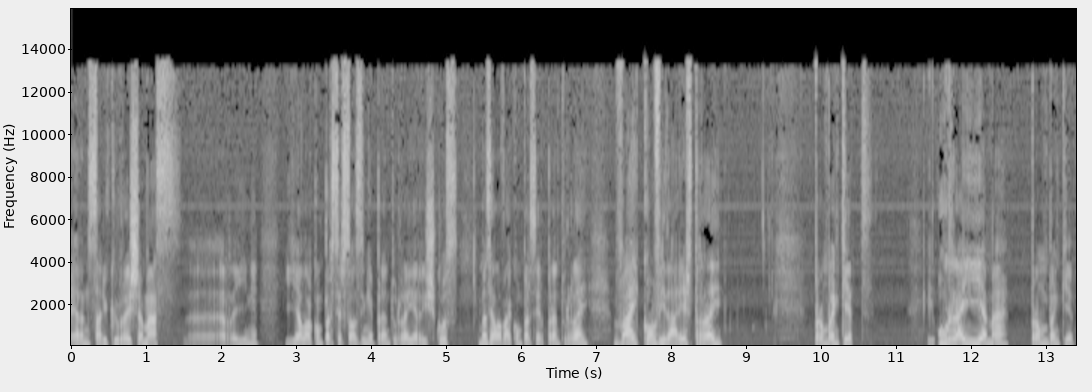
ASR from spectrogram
era necessário que o rei chamasse uh, a rainha, e ela, ao comparecer sozinha perante o rei, arriscou-se, mas ela vai comparecer perante o rei, vai convidar este rei para um banquete. O rei e a mãe para um banquete.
